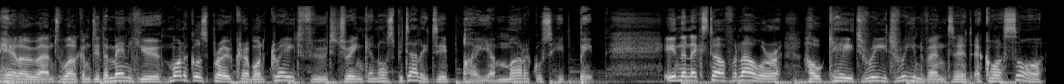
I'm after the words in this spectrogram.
Hello and welcome to the menu, Monocle's program on great food, drink, and hospitality. I am Markus Hippi. In the next half an hour, how Kate Reid reinvented a croissant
